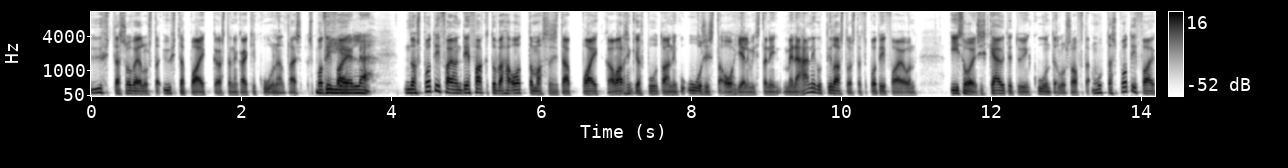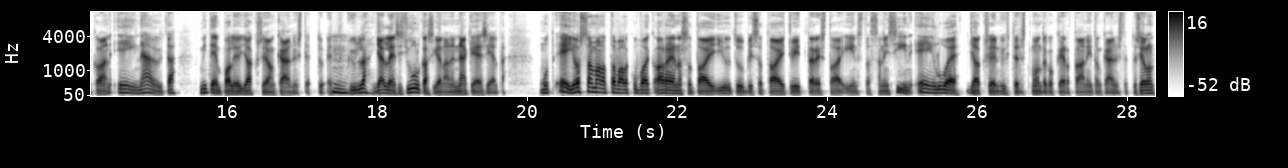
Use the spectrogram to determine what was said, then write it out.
yhtä sovellusta, yhtä paikkaa, josta ne kaikki kuunneltaisiin. Spotify, Vielä. No Spotify on de facto vähän ottamassa sitä paikkaa, varsinkin jos puhutaan niin kuin uusista ohjelmista, niin me nähdään niin kuin tilastoista, että Spotify on isoin, siis käytetyin kuuntelusofta, mutta Spotifykaan ei näytä, miten paljon jaksoja on käynnistetty. Että mm. kyllä, jälleen siis julkaisijana ne näkee sieltä, mutta ei ole samalla tavalla kuin vaikka Areenassa tai YouTubessa tai Twitterissä tai Instassa, niin siinä ei lue jaksojen yhteydestä montako kertaa niitä on käynnistetty. Siellä on,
